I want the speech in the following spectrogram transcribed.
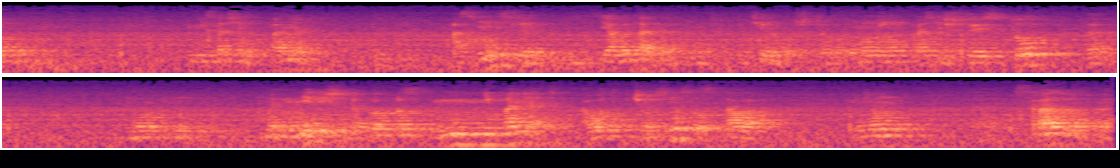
но не совсем понятно. О смысле я бы так интерпретировал, что можем спросить, что есть да, но мне лично такой вопрос непонятен. А вот в чем смысл стола, в нем э, сразу э,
